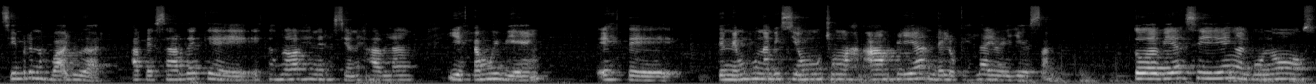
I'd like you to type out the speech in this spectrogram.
siempre nos va a ayudar, a pesar de que estas nuevas generaciones hablan y está muy bien, este, tenemos una visión mucho más amplia de lo que es la belleza. Todavía siguen algunos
